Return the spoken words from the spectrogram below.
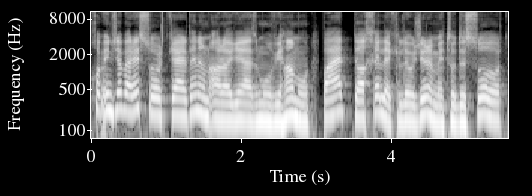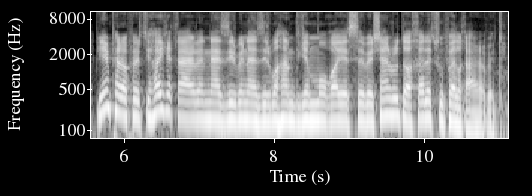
خب اینجا برای sort کردن اون آرایه از movie هامون باید داخل closure متد sort بیایم property هایی که قرار نظیر به نظیر با هم دیگه مقایسه بشن رو داخل tuple قرار بدیم.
